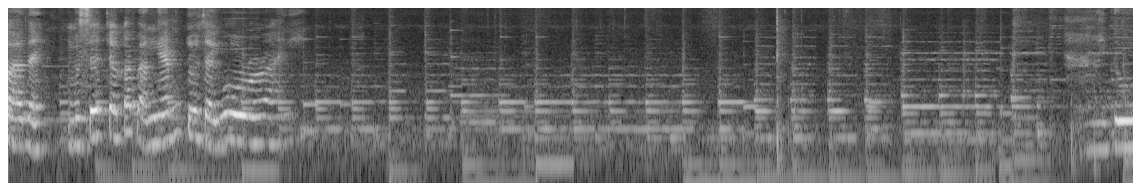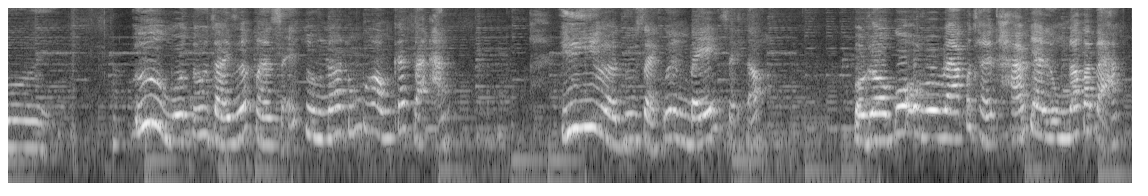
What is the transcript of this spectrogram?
Aurora rất Mình sẽ cho các bạn ngắm đôi giày của Aurora Hai đôi. Ừ, một đôi giày rất là dễ thương đó đúng không các bạn? Ý như là đôi giày của em bé vậy đó. Bộ đồ của Aurora có thể tháo ra luôn đó các bạn.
